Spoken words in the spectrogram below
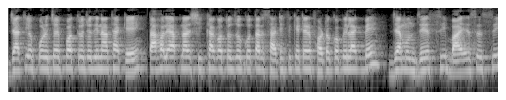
জাতীয় পরিচয়পত্র যদি না থাকে, তাহলে আপনার শিক্ষাগত যোগ্যতার সার্টিফিকেটের ফটোকপি লাগবে, যেমন জেএসসি বা এসএসসি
